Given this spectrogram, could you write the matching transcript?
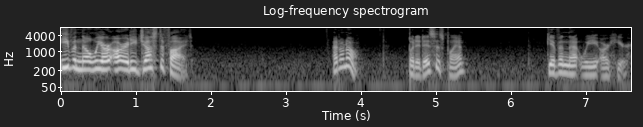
even though we are already justified? I don't know. But it is his plan, given that we are here.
